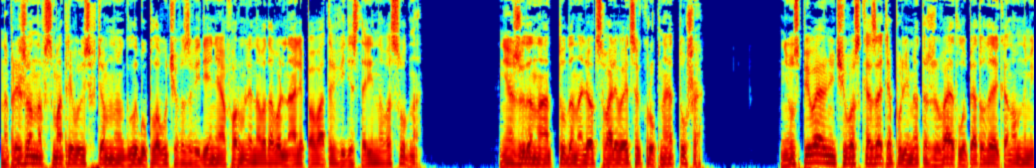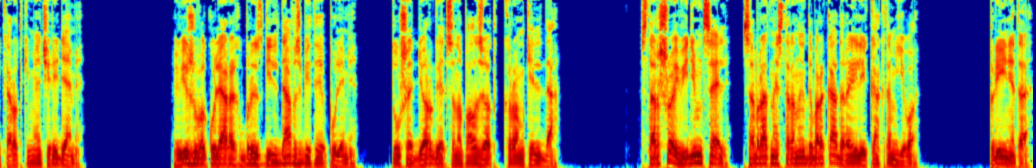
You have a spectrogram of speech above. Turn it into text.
Напряженно всматриваюсь в темную глыбу плавучего заведения, оформленного довольно олиповато в виде старинного судна. Неожиданно оттуда на лед сваливается крупная туша. Не успеваю ничего сказать, а пулемет оживает, лупя туда экономными короткими очередями. Вижу в окулярах брызги льда, взбитые пулями. Туша дергается, но ползет к кромке льда. «Старшой, видим цель. С обратной стороны дебаркадера или как там его?» «Принято!»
